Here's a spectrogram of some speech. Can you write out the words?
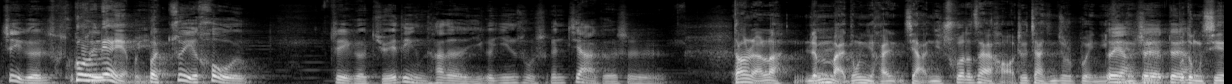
这个供应链也不一样不，最后这个决定它的一个因素是跟价格是，当然了，人们买东西还价，你说的再好，这个价钱就是贵，你肯定是不动心。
